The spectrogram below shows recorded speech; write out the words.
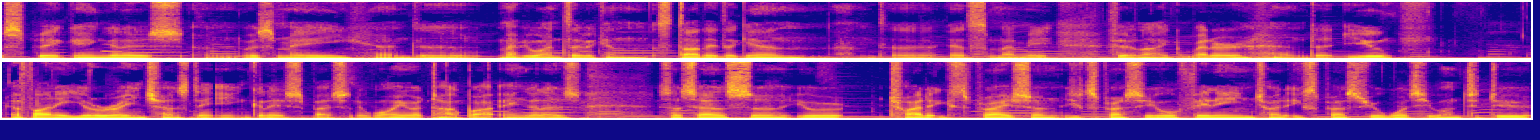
speak English with me, and uh, maybe one day we can start it again, and uh, it's made me feel like better. And uh, you I find you're interested in English, especially when you talk about English, such as uh, you try to expression, express your feeling, try to express your what you want to do,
